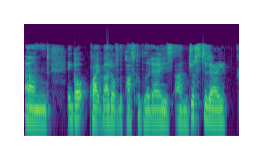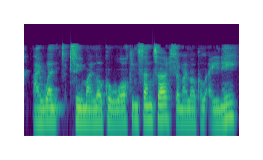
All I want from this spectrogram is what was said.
and it got quite bad over the past couple of days. And just today, I went to my local walk-in centre, so my local A&E,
